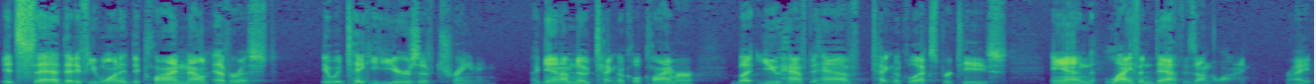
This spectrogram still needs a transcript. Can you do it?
It's said that if you wanted to climb Mount Everest, it would take years of training. Again, I'm no technical climber, but you have to have technical expertise, and life and death is on the line, right?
